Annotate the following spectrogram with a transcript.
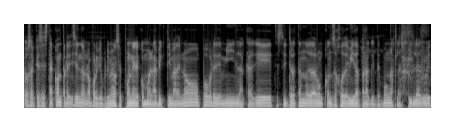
O sea, que se está contradiciendo, ¿no? Porque primero se pone como la víctima de no, pobre de mí, la cagué, te estoy tratando de dar un consejo de vida para que te pongas las pilas, güey.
